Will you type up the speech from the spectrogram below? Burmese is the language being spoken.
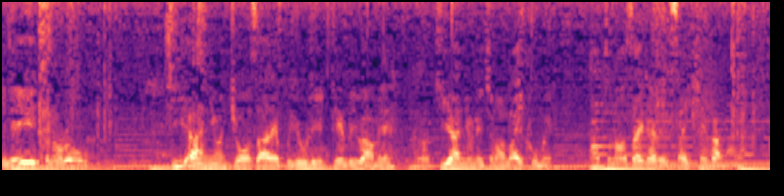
ဒီနေ့ကျွန်တော်တို့ကြီးအာညွန်ကြောစားတဲ့ဗီဒီယိုလေးတင်ပေးပါမယ်အဲ့တော့ကြီးအာညွန်နဲ့ကျွန်တော်လိုက်ခုမယ်အဲကျွန်တော်စိုက်ထားတဲ့စိုက်ခင်းပတ်မှာ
